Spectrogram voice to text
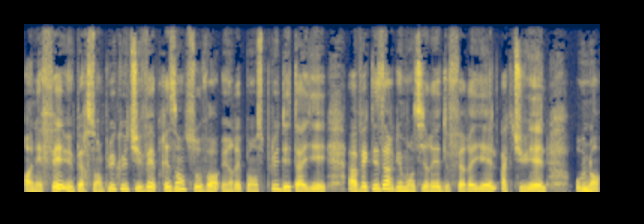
En effet, une personne plus cultivée présente souvent une réponse plus détaillée avec des arguments tirés de faits réels, actuels ou non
